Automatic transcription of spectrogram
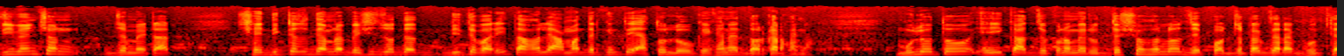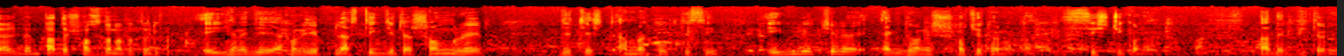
প্রিভেনশন যে ম্যাটার সেই দিকটা যদি আমরা বেশি জোর দিতে পারি তাহলে আমাদের কিন্তু এত লোক এখানে দরকার হয় না। মূলত এই কার্যক্রমের উদ্দেশ্য হলো যে পর্যটক যারা ঘুরতে আসবেন তাদের সচেতনতা তৈরি করা। এইখানে যে এখন যে প্লাস্টিক যেটা সংগ্রহের যে চেষ্টা আমরা করতেছি এইগুলি হচ্ছিল এক ধরনের সচেতনতা সৃষ্টি করা তাদের ভিতরে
